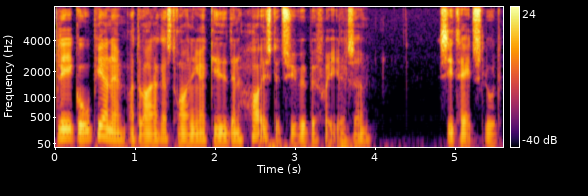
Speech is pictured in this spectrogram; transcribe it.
blev gopierne og Dvarkas dronninger givet den højeste type befrielse. Citat slut.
